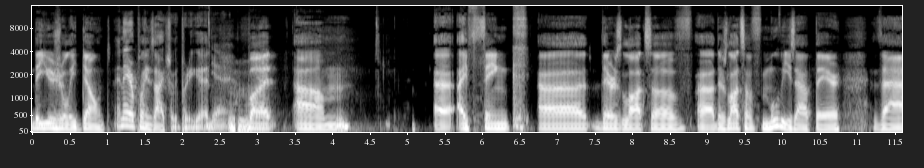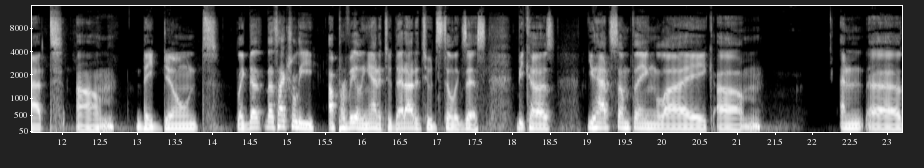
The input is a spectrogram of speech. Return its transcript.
they usually don't and airplane's actually pretty good Yeah. but um uh, I think uh, there's lots of uh, there's lots of movies out there that um, they don't like that. That's actually a prevailing attitude. That attitude still exists because you had something like um, and uh,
